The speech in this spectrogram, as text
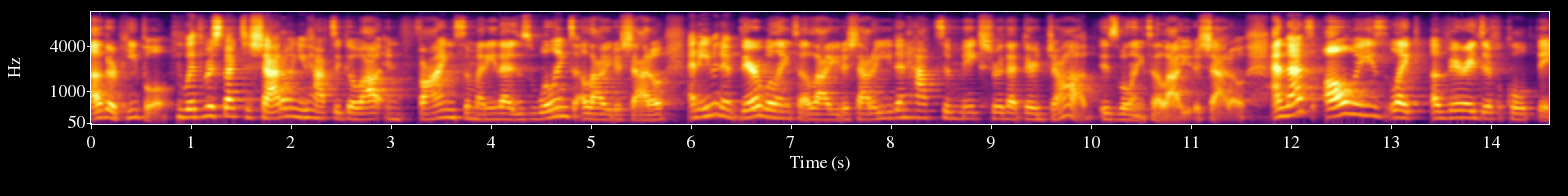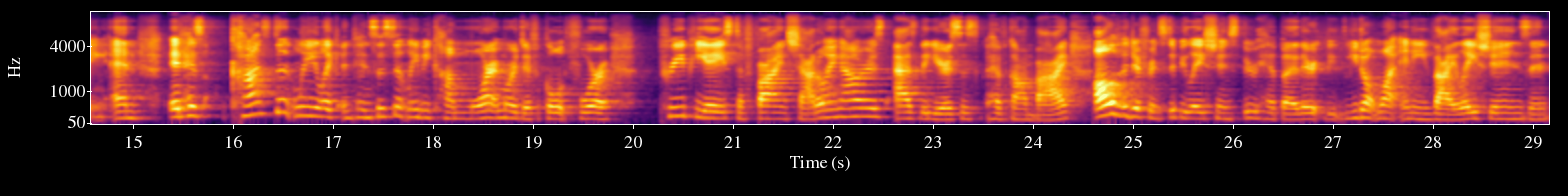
other people. With respect to shadowing, you have to go out and find somebody that is willing to allow you to shadow. And even if they're willing to allow you to shadow, you then have to make sure that their job is willing to allow you to shadow. And that's always like a very difficult thing. And it has constantly like and consistently become more and more difficult for pre-PAs to find shadowing hours as the years has, have gone by. All of the different stipulations through HIPAA, there you don't want any violations and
